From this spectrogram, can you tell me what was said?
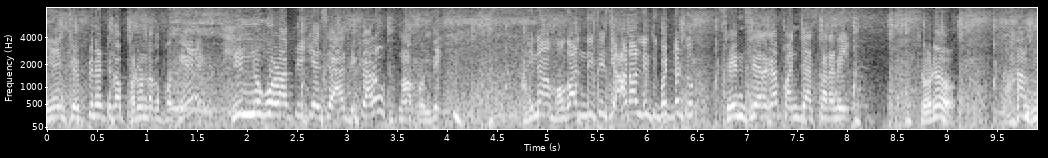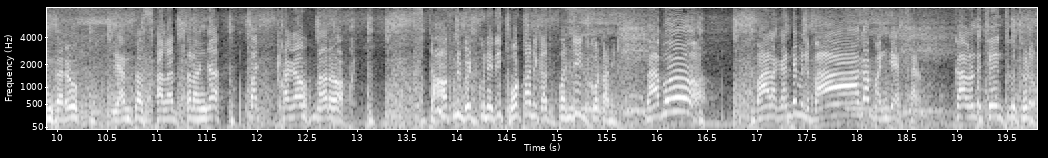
నేను చెప్పినట్టుగా పడుండకపోతే నిన్ను కూడా పీకేసే అధికారం నాకుంది. అయినా మొగాళ్ళని తీసేసి ఆడాళ్ళని ఎందుకు పెట్టినట్టు? సిన్సియర్గా పనిచేస్తారని. చూడు అందరూ ఎంత సలక్షణంగా చక్కగా ఉన్నారో. స్టాఫ్ని పెట్టుకునేది చూడటానికి కాదు పని చేయించుకోవటానికి బాబు వాళ్ళకంటే వీళ్ళు బాగా పనిచేస్తారు. కావాలంటే చేయించుకు చూడు.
